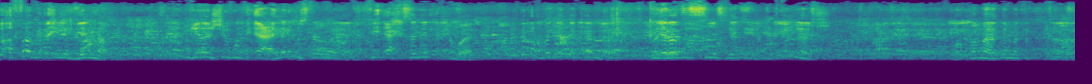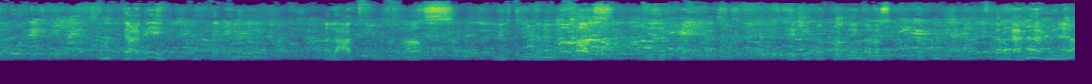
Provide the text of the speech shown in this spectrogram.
أفراد العائلة ديالنا. بغينا نشوفوا في أعلى المستويات في أحسن الأحوال. هذه الرغبة ديالنا كاملة. الإرادة السياسية كاينة. ما كايناش وربما هذا ما تت- تتمتع به تتمتع به. العطف الخاص الاهتمام الخاص هادشي تنقول دائما راسك ترى مع عملنا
